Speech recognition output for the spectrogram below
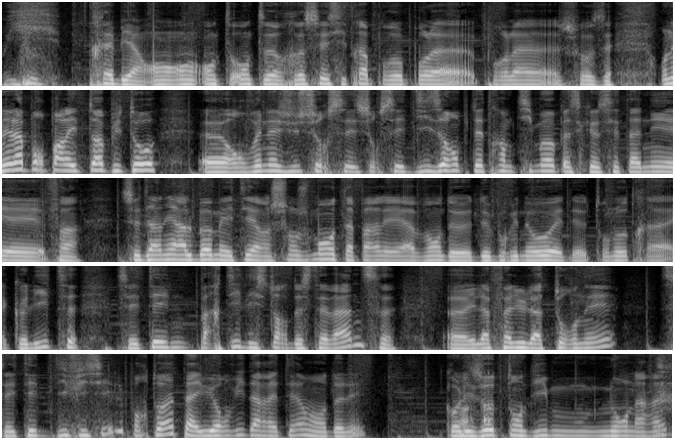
Oui. Très bien, on, on te- on te ressollicitera pour, pour, la, pour la chose. On est là pour parler de toi plutôt. Euh, on revenait juste sur ces, sur ces 10 ans, peut-être un petit mot, parce que cette année, euh, enfin, ce dernier album a été un changement. Tu as parlé avant de, de Bruno et de ton autre acolyte. C'était une partie de l'histoire de Stevens. Euh, il a fallu la tourner. Ça a été difficile pour toi? Tu as eu envie d'arrêter à un moment donné? Quand Bah, les autres t'ont dit, nous on arrête?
